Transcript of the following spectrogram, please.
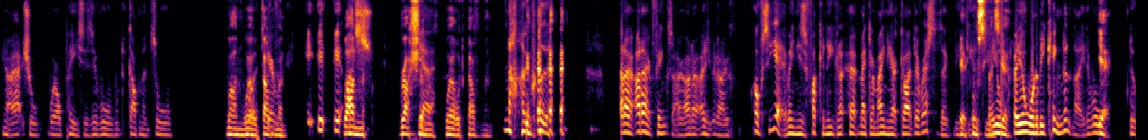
you know actual world peace is if all governments all one world government, It, it, it, One Russian Yeah. world government. No, I don't. I don't think so. I don't. I, you know, obviously, yeah. I mean, he's a fucking uh, megalomaniac like the rest of the, Yeah, of idiots. he they is, all yeah. they all want to be king, don't they? They're all Yeah. they're,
